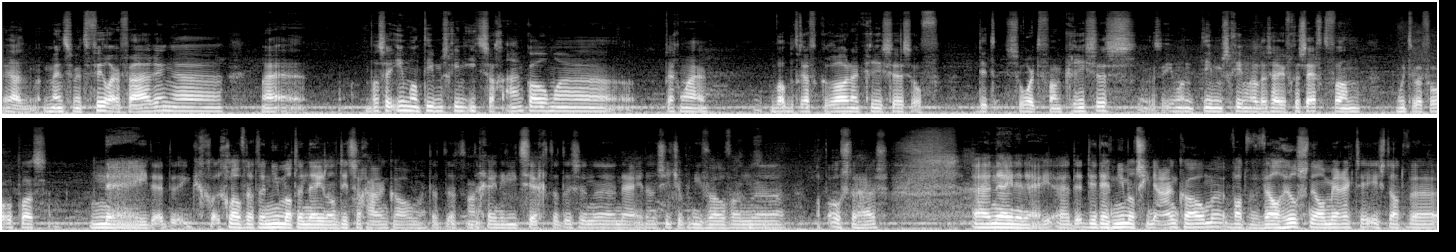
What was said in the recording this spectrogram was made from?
ja, mensen met veel ervaring. maar was er iemand die misschien iets zag aankomen, zeg maar, wat betreft coronacrisis of dit soort van crisis? Is iemand die misschien wel eens heeft gezegd van, moeten we voor oppassen? Nee, ik geloof dat er niemand in Nederland dit zag aankomen. Dat, dat ah. Degene die het zegt, dat is een, uh, nee, dan zit je op het niveau van uh, op Oosterhuis. Uh, nee, nee, nee. dit heeft niemand zien aankomen. Wat we wel heel snel merkten is dat we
